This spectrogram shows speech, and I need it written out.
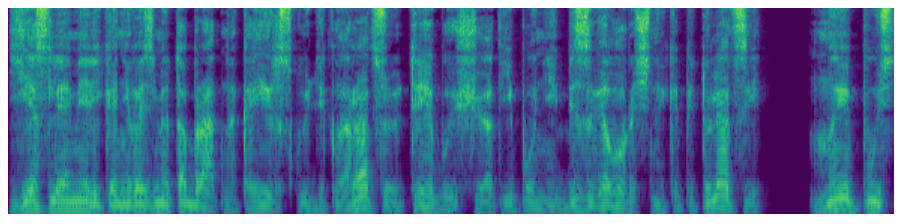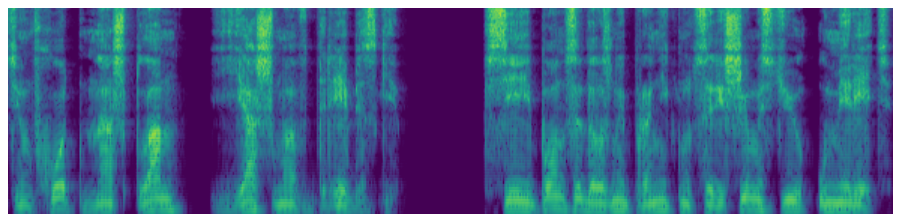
Если Америка не возьмет обратно Каирскую декларацию, требующую от Японии безоговорочной капитуляции, мы пустим в ход наш план Яшма в дребезги. Все японцы должны проникнуться решимостью умереть,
